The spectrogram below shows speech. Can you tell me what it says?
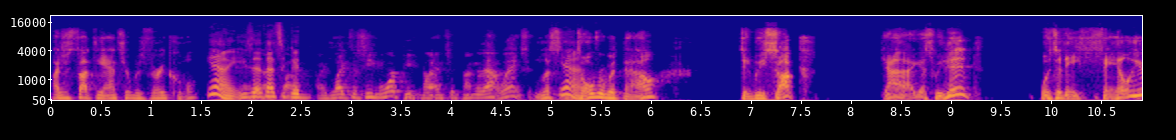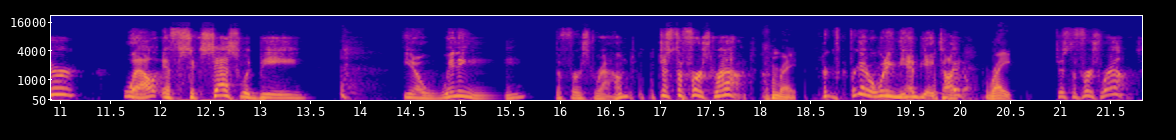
I just thought the answer was very cool. Yeah, he said that's a good. I'd like to see more people answer kind of that way. So listen, yeah. it's over with now. Did we suck? Yeah, I guess we did. Was it a failure? Well, if success would be, you know, winning the first round, just the first round. Right. Forget about winning the NBA title. right. Just the first round.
